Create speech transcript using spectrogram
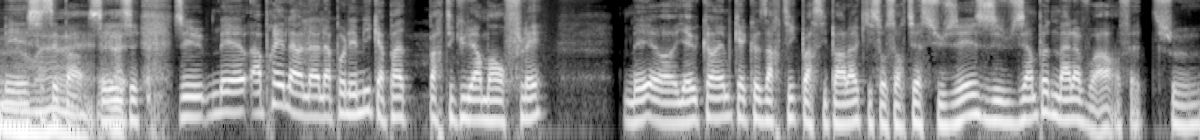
Mais Ouais, je sais pas. ouais, mais après, la, la, la polémique a pas particulièrement enflé. Mais euh, il y a eu quand même quelques articles par-ci par-là qui sont sortis à ce sujet. J'ai j'ai un peu de mal à voir, en fait. Je,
